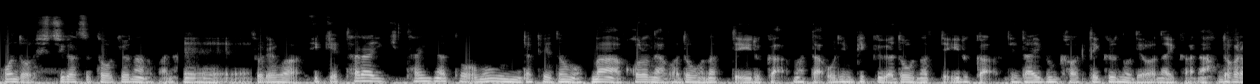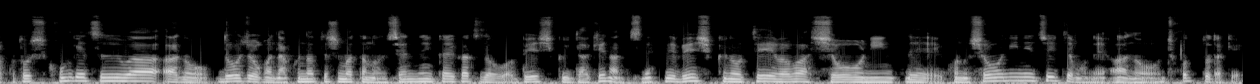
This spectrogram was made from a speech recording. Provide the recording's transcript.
今度7月東京なのかな。えー、それは行けたら行きたいなと思うんだけども、まあコロナがどうなっているか、またオリンピックがどうなっているかでだいぶ変わってくるのではないかな。だから今年、今月は、あの、道場がなくなってしまったので、千年会活動はベーシックだけなんですね。で、ベーシックのテーマは承認で、この承認についてもね、あの、ちょこっとだけ、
